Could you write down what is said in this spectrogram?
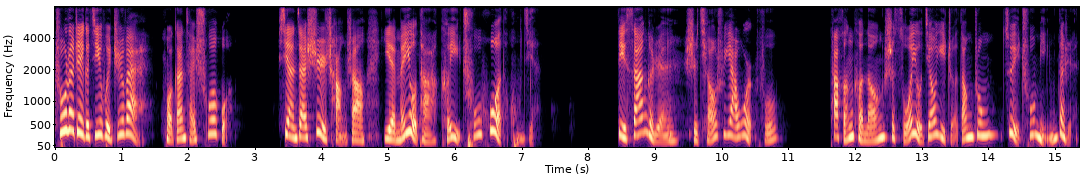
除了这个机会之外，我刚才说过。”现在市场上也没有他可以出货的空间。第三个人是乔舒亚·沃尔夫，他很可能是所有交易者当中最出名的人。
